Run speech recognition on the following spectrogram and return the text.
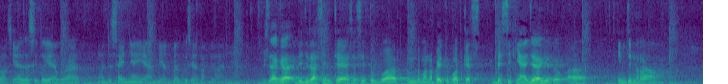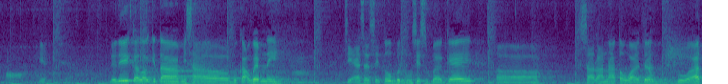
kalau CSS itu ya buat ngedesainnya ya biar bagus ya tampilannya Bisa gak dijelasin CSS itu buat teman-teman apa itu podcast? Basicnya aja gitu, eh, in general. oh iya jadi kalau kita misal buka web nih CSS itu berfungsi sebagai eh, sarana atau wadah buat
